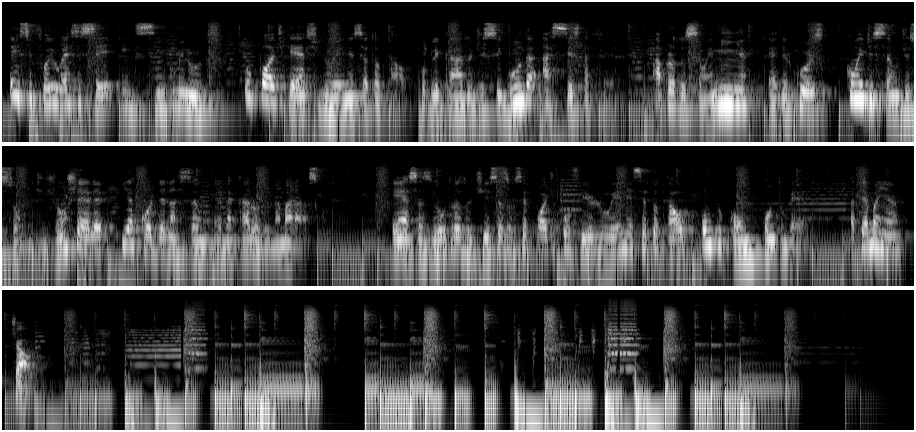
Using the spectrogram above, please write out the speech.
Esse foi o SC em 5 minutos, o podcast do NC Total, publicado de segunda a sexta-feira. A produção é minha, Éder Kurs, com edição de som de João Scheller e a coordenação é da Carolina Marasco. Essas e outras notícias você pode conferir no nctotal.com.br. Até amanhã, tchau!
